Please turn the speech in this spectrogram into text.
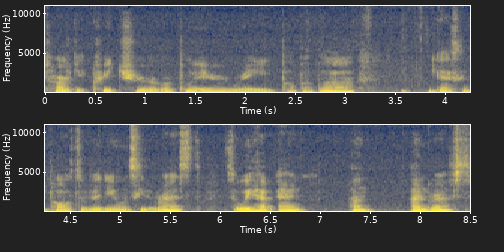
target creature or player, raid, blah blah blah. You guys can pause the video and see the rest. So we have Ang Ang Angrath's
